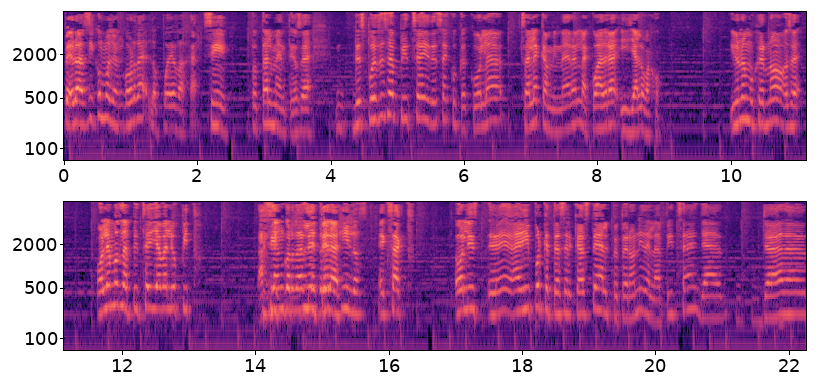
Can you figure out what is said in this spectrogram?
pero así como lo engorda, lo puede bajar. Sí, totalmente. O sea, después de esa pizza y de esa Coca-Cola, sale a caminar a la cuadra y ya lo bajó. Y una mujer no, o sea, olemos la pizza y ya valió pito. Así Sí, engordarle tres kilos. Exacto. Olis, eh, ahí porque te acercaste al pepperoni de la pizza, ya, ya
